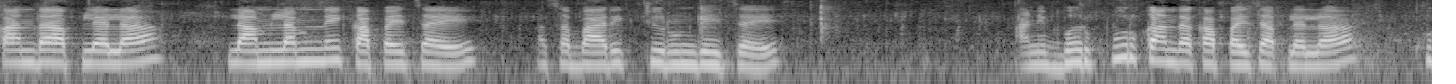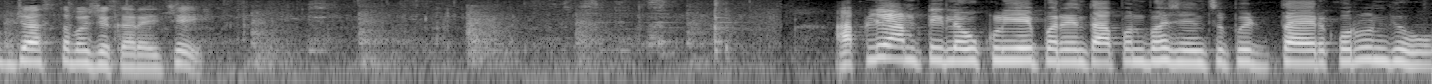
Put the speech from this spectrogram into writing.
कांदा आपल्याला लांब लांब नाही कापायचा आहे असा बारीक चिरून घ्यायचा आहे. आणि भरपूर कांदा कापायचा आपल्याला. खूप जास्त भजे करायचे. आपली आमटीला उकळी येईपर्यंत आपण भज्यांचं पीठ तयार करून घेऊ.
